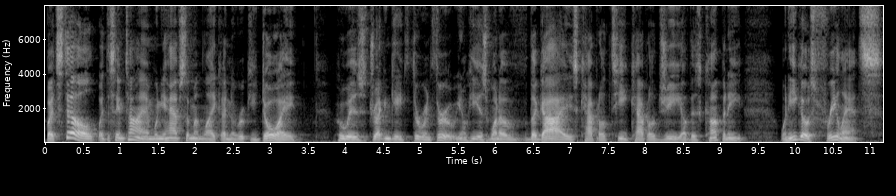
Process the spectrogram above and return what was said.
But still, at the same time, when you have someone like a Naruki Doi, who is Dragon Gate through and through, you know, he is one of the guys, capital T, capital G, of this company. When he goes freelance,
